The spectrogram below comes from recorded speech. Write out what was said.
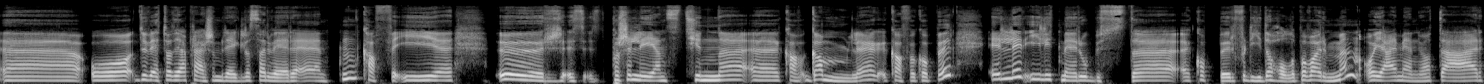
Eh, og du vet jo at jeg pleier som regel å servere enten kaffe i eh, ør... porselenstynne, gamle kaffekopper, eller i litt mer robuste kopper fordi det holder på varmen, og jeg mener jo at det er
